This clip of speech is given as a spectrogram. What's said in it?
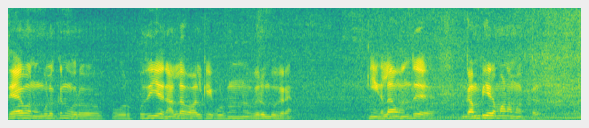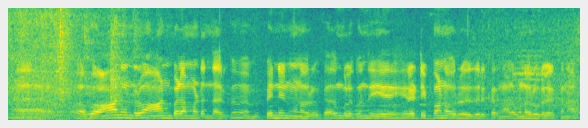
தேவன் உங்களுக்குன்னு ஒரு ஒரு புதிய நல்ல வாழ்க்கை கொடுக்கணும்னு விரும்புகிறேன். நீங்களாம் வந்து கம்பீரமான மக்கள். ஆஹ், அப்போ ஆண் பலம் மட்டும்தான் இருக்கும். பெண்ணின் உணர்வு இருக்காது. உங்களுக்கு வந்து இ- இரட்டிப்பான ஒரு இது இருக்கிறனால உணர்வுகள் இருக்கனால்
